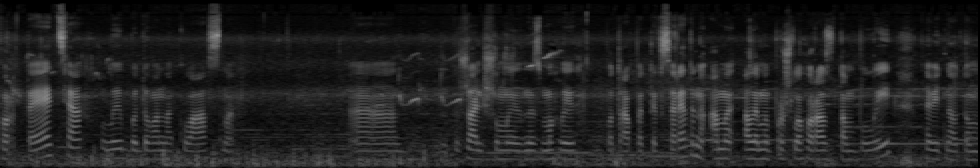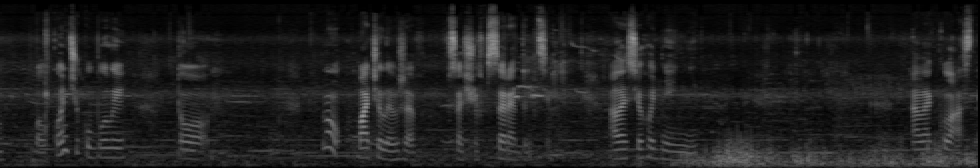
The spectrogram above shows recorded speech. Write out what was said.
фортеця вибудована класна. Жаль, що ми не змогли потрапити всередину, а ми, але ми прошлого разу там були, навіть на тому балкончику були, то ну, бачили вже все, що всерединці. Але сьогодні ні. Але класно,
